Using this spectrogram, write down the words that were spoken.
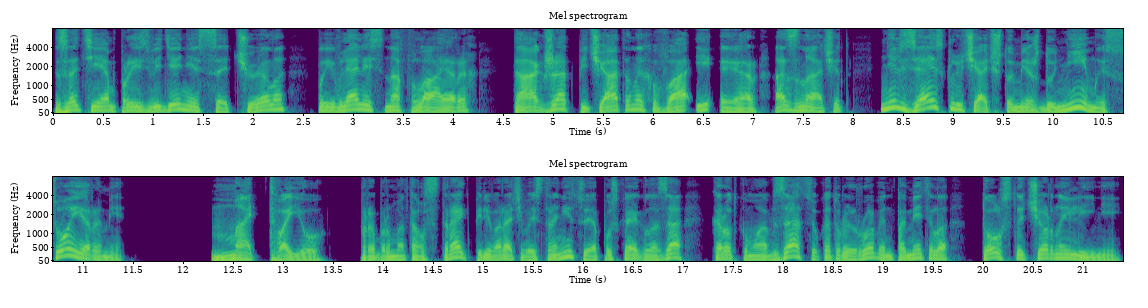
Затем произведения Сетчуэлла появлялись на флаерах, также отпечатанных в А и Р, а значит, нельзя исключать, что между ним и Сойерами... «Мать твою!» Пробормотал Страйк, переворачивая страницу и опуская глаза к короткому абзацу, который Робин пометила толстой черной линией.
